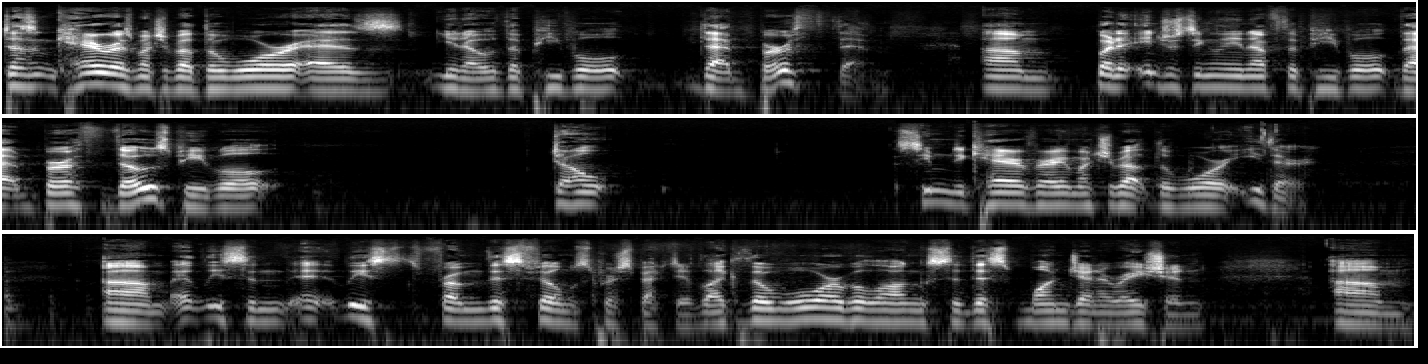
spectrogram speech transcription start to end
doesn't care as much about the war as you know the people that birthed them. Um, but interestingly enough the people that birthed those people don't seem to care very much about the war either. Um, at least in at least from this film's perspective. Like the war belongs to this one generation, um,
